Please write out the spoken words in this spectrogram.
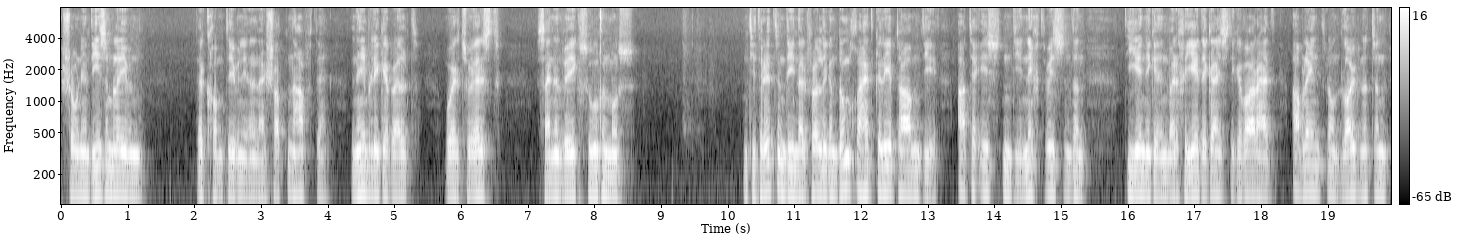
schon in diesem Leben, der kommt eben in eine schattenhafte, neblige Welt, wo er zuerst seinen Weg suchen muss. Und die Dritten, die in der völligen Dunkelheit gelebt haben, die Atheisten, die Nichtwissenden, diejenigen, welche jede geistige Wahrheit ablehnten und leugneten,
